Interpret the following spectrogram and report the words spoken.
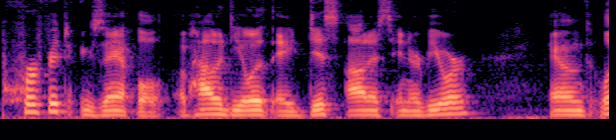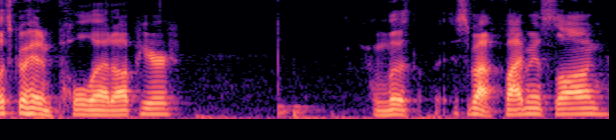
perfect example of how to deal with a dishonest interviewer. And let's go ahead and pull that up here And it's about five minutes long,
